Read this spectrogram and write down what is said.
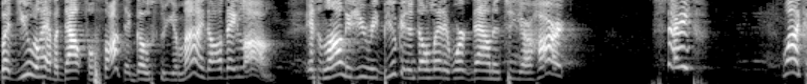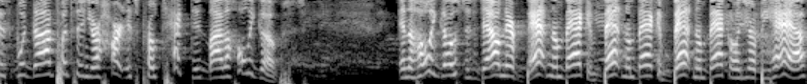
But you will have a doubtful thought that goes through your mind all day long. As long as you rebuke it and don't let it work down into your heart, safe. Why? Because what God puts in your heart is protected by the Holy Ghost. And the Holy Ghost is down there batting them back and batting them back and batting them back on your behalf.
